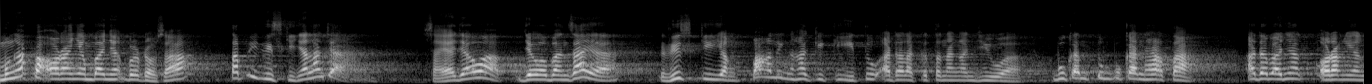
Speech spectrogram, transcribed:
mengapa orang yang banyak berdosa tapi rizkinya lancar? Saya jawab, jawaban saya, rizki yang paling hakiki itu adalah ketenangan jiwa, bukan tumpukan harta. Ada banyak orang yang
